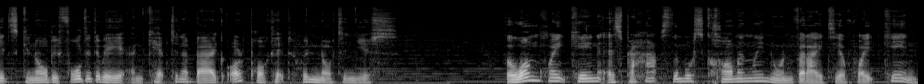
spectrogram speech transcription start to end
aids can all be folded away and kept in a bag or pocket when not in use. The long white cane is perhaps the most commonly known variety of white cane.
